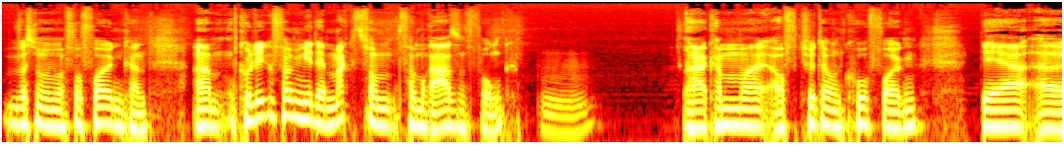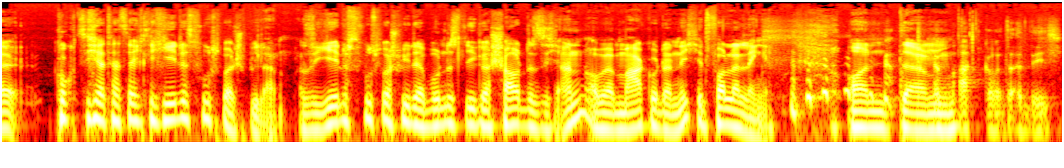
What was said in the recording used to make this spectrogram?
was man mal verfolgen kann. Ähm, ein Kollege von mir, der Max vom, vom Rasenfunk, äh, kann man mal auf Twitter und Co. folgen, der äh, guckt sich ja tatsächlich jedes Fußballspiel an. Also jedes Fußballspiel der Bundesliga schaut er sich an, ob er mag oder nicht, in voller Länge. Und ähm, Mag an dich.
